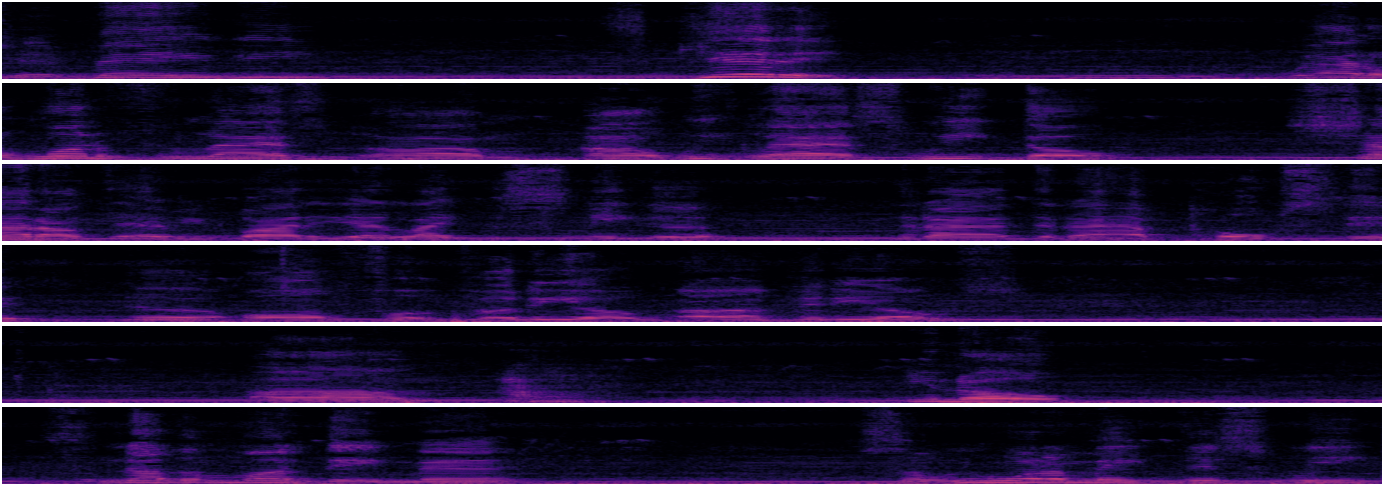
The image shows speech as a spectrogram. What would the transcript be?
motivation, baby. Let's get it. We had a wonderful last um uh, week last week though. Shout out to everybody that liked the sneaker that I that I have posted, the on foot video uh videos. Um you know, it's another Monday, man. So we want to make this week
